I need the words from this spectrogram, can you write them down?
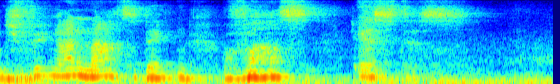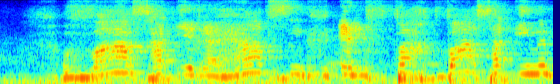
Und ich fing an nachzudenken, was ist es? Was hat ihre Herzen entfacht? Was hat ihnen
